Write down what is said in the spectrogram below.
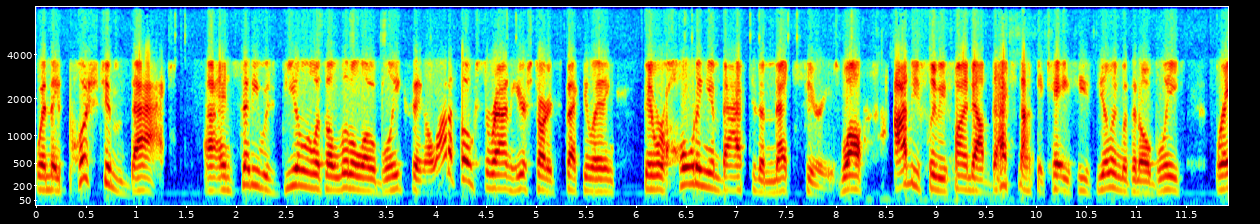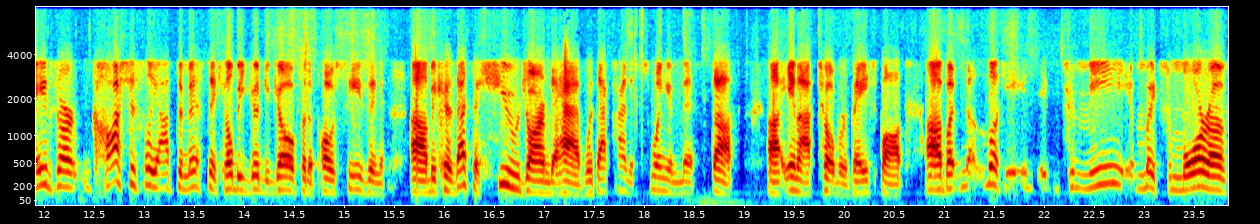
when they pushed him back uh, and said he was dealing with a little oblique thing. A lot of folks around here started speculating they were holding him back to the Mets series. Well, obviously, we find out that's not the case. He's dealing with an oblique. Braves are cautiously optimistic he'll be good to go for the postseason uh, because that's a huge arm to have with that kind of swing and miss stuff uh, in October baseball. Uh, but look, it, it, to me, it's more of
